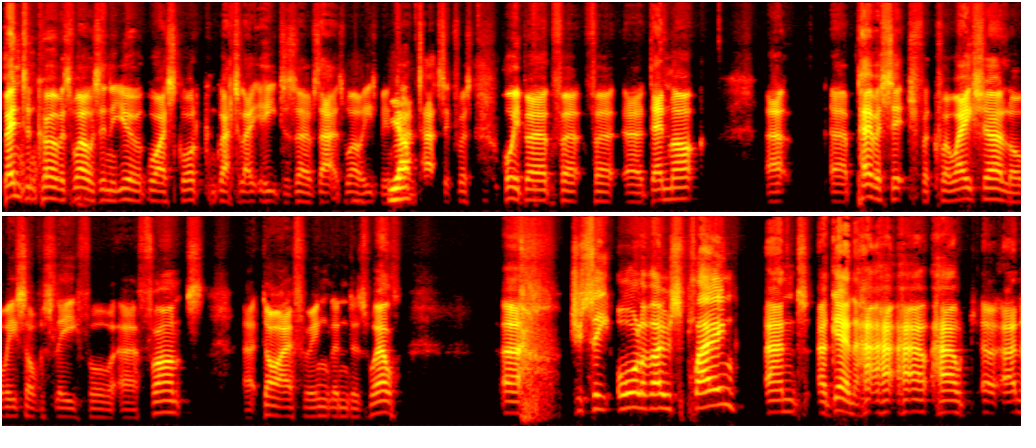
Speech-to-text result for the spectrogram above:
Bentancur as well is in the Uruguay squad. Congratulate, he deserves that as well. He's been yep. fantastic for us. Højbjerg for for uh, Denmark. Uh, uh, Perisic for Croatia, Lloris obviously for uh, France, uh, Dier for England as well. Uh, do you see all of those playing? And again, how, how, how uh, and,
